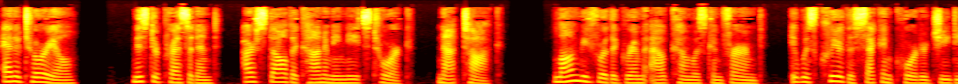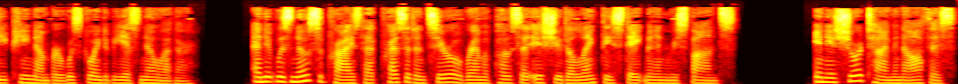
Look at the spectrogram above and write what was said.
Editorial Mr. President, our stalled economy needs torque, not talk. Long before the grim outcome was confirmed, it was clear the second quarter GDP number was going to be as no other. And it was no surprise that President Cyril Ramaphosa issued a lengthy statement in response. In his short time in office,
